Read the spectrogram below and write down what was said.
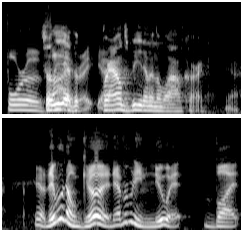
four of so five, yeah, the right? Yeah. Browns beat them in the wild card. Yeah, yeah, they were no good. Everybody knew it, but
